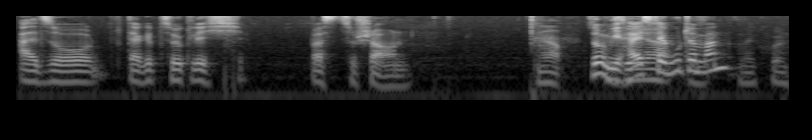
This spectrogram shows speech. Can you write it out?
also da gibt es wirklich was zu schauen. Ja. So, wie sehr, heißt der gute Mann? Sehr cool.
